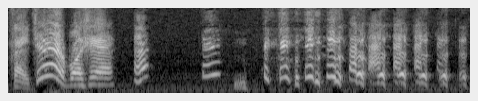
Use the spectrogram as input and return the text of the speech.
在这儿不是？啊。哈哈哈哈哈！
